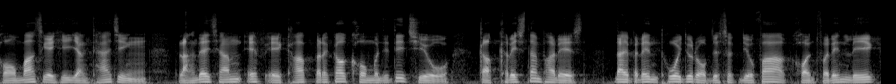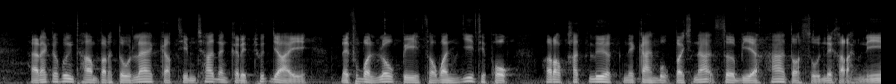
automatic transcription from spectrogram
ของมาสเกฮีอย่างแท้จริง หลังได้แชมป์ FA คัพและก็ Community Shield กับคริสตันพาเดสได้ไปเล่นทั่วยุโรปในศึกยูฟาคอนเฟอเรนซ์ลีกและก็เพิ่งทำประตูแรกกับทีมชาติอังกฤษชุดใหญ่ ในฟุตบอลโลกปี 2026 รอบคัดเลือกในการบุกไปชนะเซอร์เบีย 5 ต่อ 0 ในครั้งนี้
